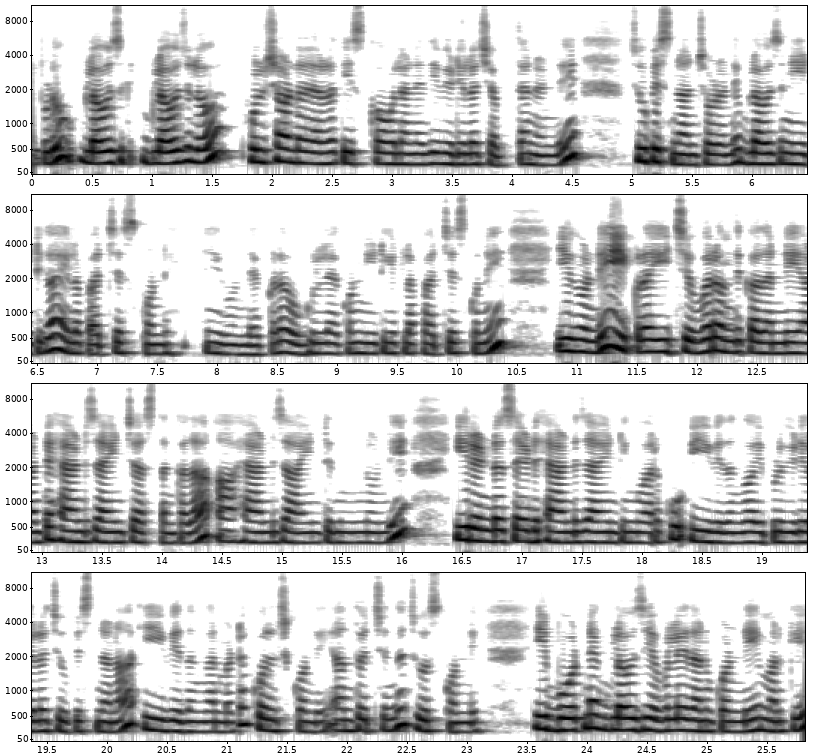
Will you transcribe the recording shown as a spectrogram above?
ఇప్పుడు బ్లౌజ్ బ్లౌజ్లో ఫుల్ షోల్డర్ ఎలా తీసుకోవాలనేది వీడియోలో చెప్తానండి. చూపిస్తున్నాను చూడండి. బ్లౌజ్ నీట్గా ఇలా పర్చేసుకోండి ఇగోండి ఎక్కడ ఒగ్గులు లేకుండా నీట్గా ఇట్లా పర్చేసుకుని ఇగోండి ఇక్కడ ఈ చివర ఉంది కదండి అంటే హ్యాండ్ జాయింట్ చేస్తాం కదా ఆ హ్యాండ్ జాయింటింగ్ నుండి ఈ రెండో సైడ్ హ్యాండ్ జాయింటింగ్ వరకు ఈ విధంగా ఇప్పుడు వీడియోలో చూపిస్తున్నానా. ఈ విధంగా అనమాట కొలుచుకోండి. ఎంత వచ్చిందో చూసుకోండి. ఈ బోట్ నెక్ బ్లౌజ్ ఇవ్వలేదనుకోండి మనకి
